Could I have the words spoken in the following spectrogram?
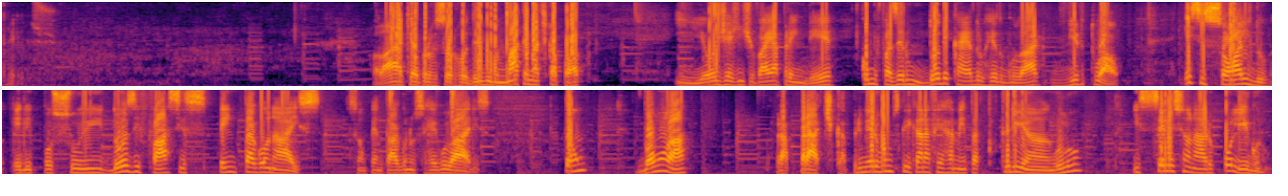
três. Olá, aqui é o professor Rodrigo do Matemática Pop e hoje a gente vai aprender como fazer um dodecaedro regular virtual. Esse sólido ele possui 12 faces pentagonais, são pentágonos regulares. Então, vamos lá para a prática. Primeiro vamos clicar na ferramenta triângulo e selecionar o polígono,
